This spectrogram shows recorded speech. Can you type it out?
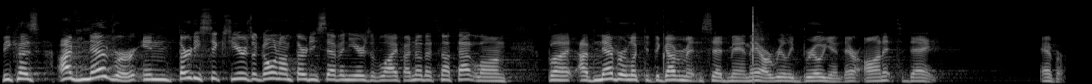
Because I've never, in 36 years, or going on 37 years of life, I know that's not that long, but I've never looked at the government and said, man, they are really brilliant. They're on it today. Ever.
